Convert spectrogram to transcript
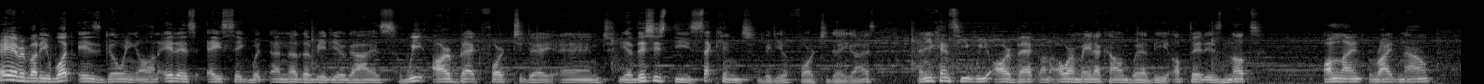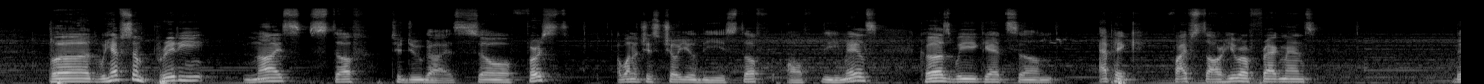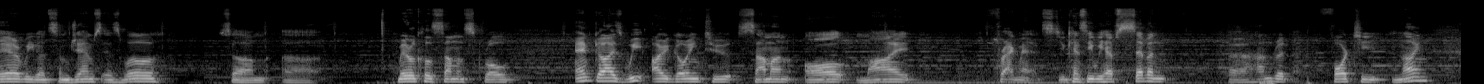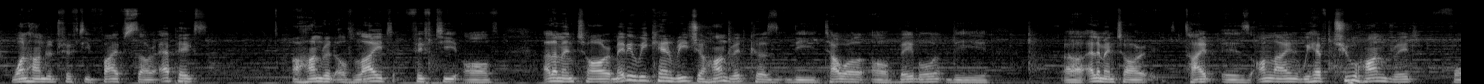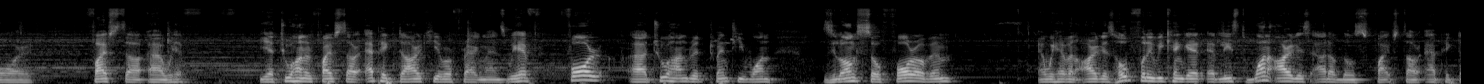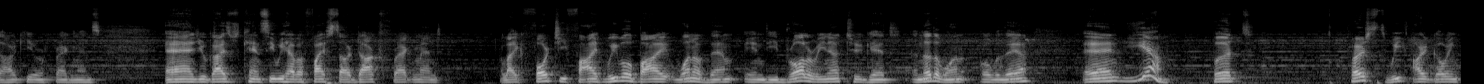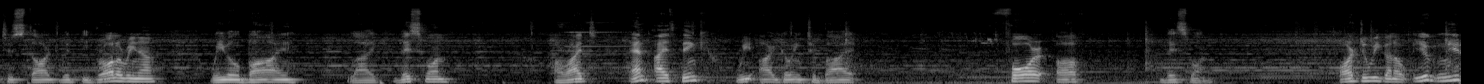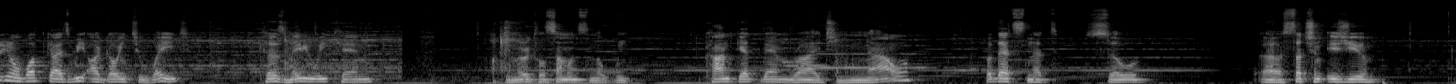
Hey everybody, what is going on? It is ACiK with another video guys. We are back for today and yeah, this is the second video for today guys. And you can see we are back on our main account where the update is not online right now. But we have some pretty nice stuff to do guys. So first, I want to just show you the stuff of the mails because we get some epic 5 star hero fragments there we got some gems as well. Some uh, miracle summon scroll. And guys we are going to summon all my fragments. You can see we have 749 155 star epics 100 of light 50 of elementar maybe we can reach 100 because the tower of babel the uh, elementar type is online. We have 200 for five star. Uh, we have yeah 205 star epic dark hero fragments. We have four uh, 221 Zilongs, so four of them. And we have an Argus. Hopefully we can get at least one Argus out of those five star epic dark hero fragments. And you guys can see we have a five star dark fragment like 45 we will buy one of them in the brawl arena to get another one over there and yeah but First, we are going to start with the Brawl Arena. We will buy like this one. Alright, and I think we are going to buy four of this one. Or do we gonna, you, you know what guys, we are going to wait. Because maybe we can, okay, Miracle Summons, no, we can't get them right now. But that's not so, uh, such an issue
